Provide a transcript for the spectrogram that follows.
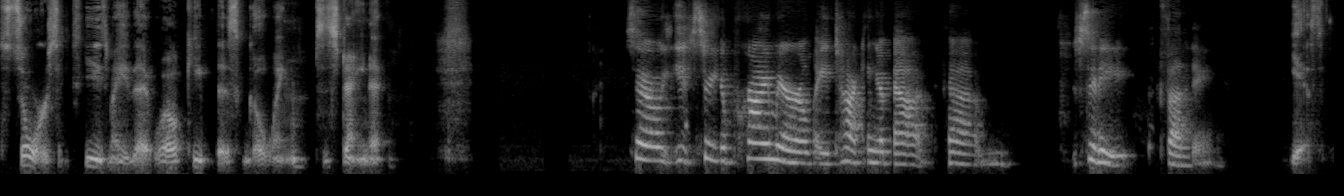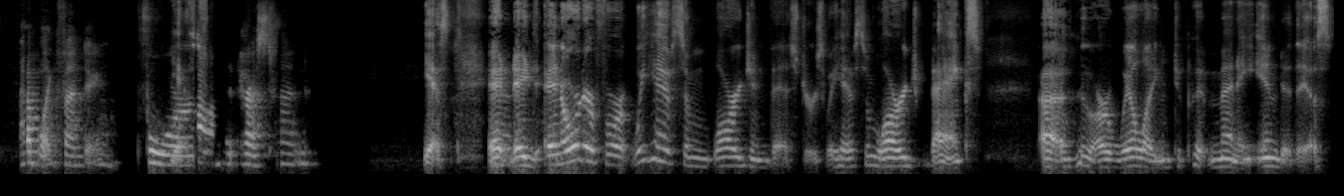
source, excuse me, that will keep this going, sustain it. So you, so you're primarily talking about um, city funding, Yes, public funding for Yes. the trust fund. Yes. And in, order for, we have some large investors, we have some large banks uh, who are willing to put money into this,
